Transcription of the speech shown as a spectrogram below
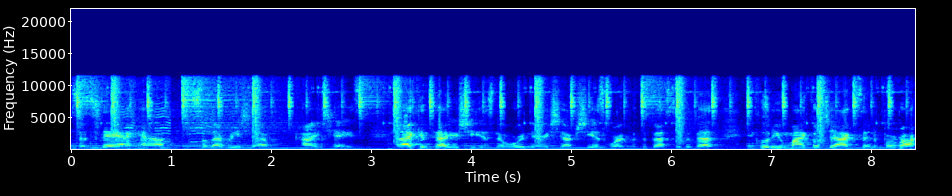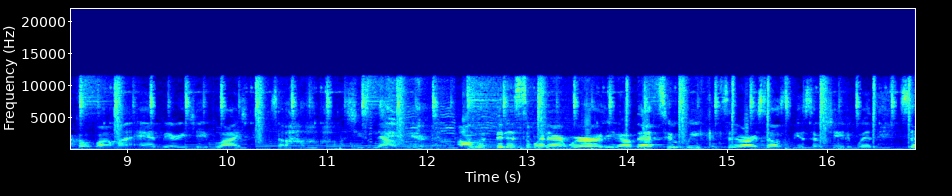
So today I have celebrity chef Kai Chase. And I can tell you she is no ordinary chef. She has worked with the best of the best, including Michael Jackson, Barack Obama, and Mary J. Blige. So she's now here on the fittest winner where, you know, that's who we consider ourselves to be associated with. So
